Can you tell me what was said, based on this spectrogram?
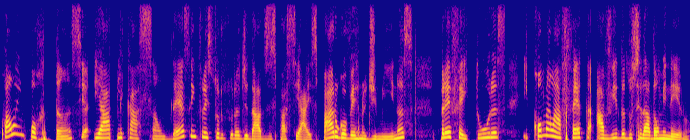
qual a importância e a aplicação dessa infraestrutura de dados espaciais para o governo de Minas, prefeituras e como ela afeta a vida do cidadão mineiro?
